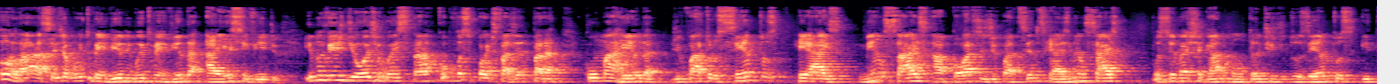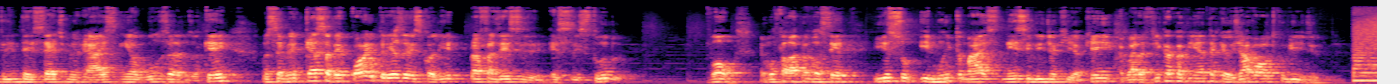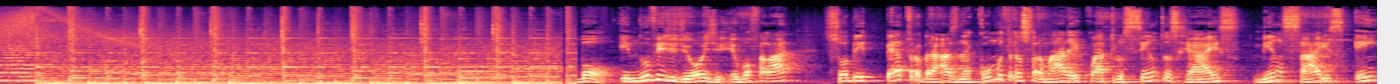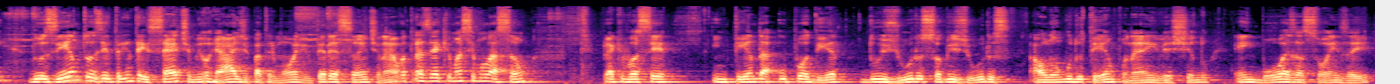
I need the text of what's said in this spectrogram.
Olá, seja muito bem-vindo e muito bem-vinda a esse vídeo. E no vídeo de hoje eu vou ensinar como você pode fazer para, com uma renda de 400 reais mensais, aportes de 400 reais mensais, você vai chegar no montante de 237 mil reais em alguns anos, ok? Você quer saber qual empresa eu escolhi para fazer esse, esse estudo? Bom, eu vou falar para você isso e muito mais nesse vídeo aqui, ok? Agora fica com a vinheta que eu já volto com o vídeo. Bom, e no vídeo de hoje eu vou falar sobre Petrobras, né? Como transformar aí 400 reais mensais em 237 mil reais de patrimônio. Interessante, né? Eu vou trazer aqui uma simulação para que você entenda o poder dos juros sobre juros ao longo do tempo, né? Investindo em boas ações aí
